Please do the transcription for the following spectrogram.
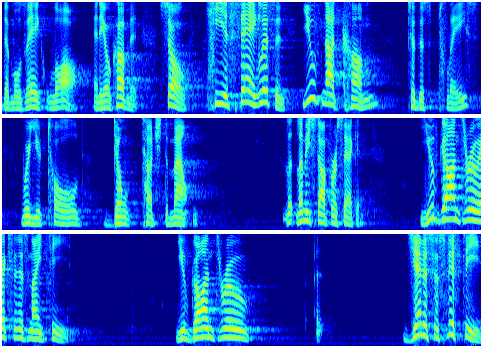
the Mosaic law, and the old covenant. So he is saying, listen, you've not come to this place where you're told, don't touch the mountain. L- let me stop for a second. You've gone through Exodus 19. You've gone through Genesis 15.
